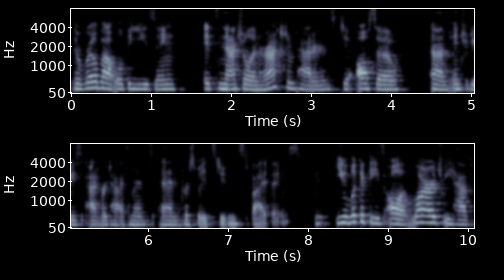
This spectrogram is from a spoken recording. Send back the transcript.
the robot will be using its natural interaction patterns to also um, introduce advertisements and persuade students to buy things. If you look at these all at large, we have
